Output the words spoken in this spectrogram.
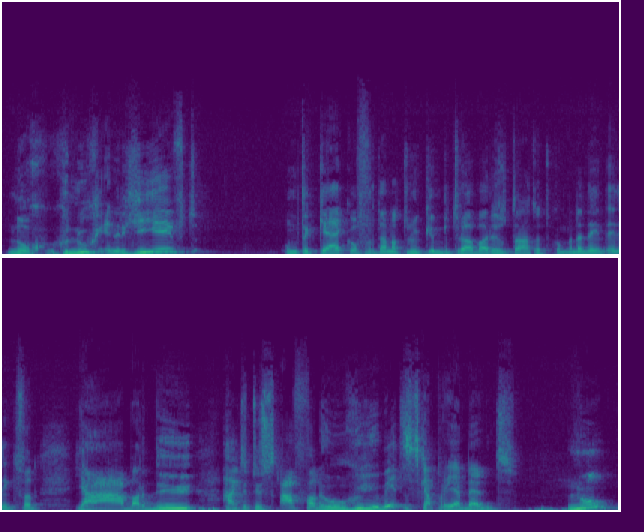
nog genoeg energie heeft om te kijken of er dan natuurlijk een betrouwbaar resultaat uitkomt. En dan denk, ik van, ja, maar nu hangt het dus af van hoe goede wetenschapper jij bent. No?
